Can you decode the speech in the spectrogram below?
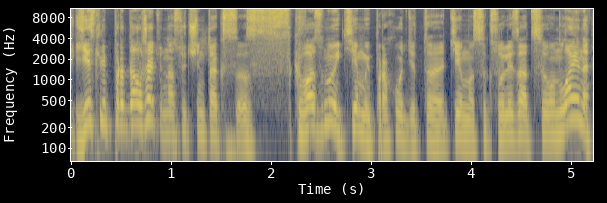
Если продолжать, у нас очень так сквозной темой проходит э, тема сексуализации онлайна,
